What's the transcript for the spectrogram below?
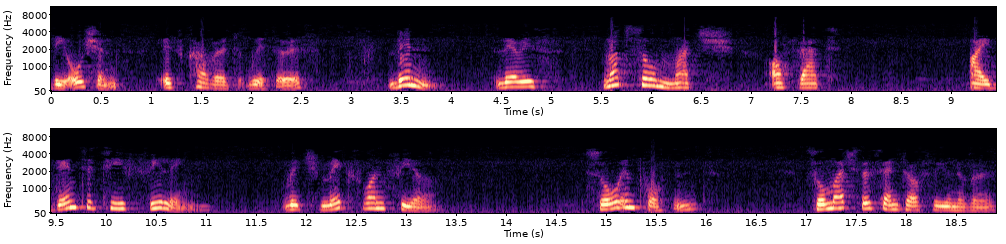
the oceans, is covered with earth, then there is not so much of that identity feeling which makes one feel so important, so much the center of the universe,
